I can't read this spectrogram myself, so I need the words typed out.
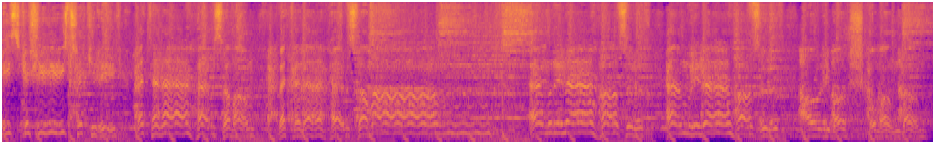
Biz keşiş çekirik vetene her zaman Vetene her zaman. Emrine hazırız, emrine hazırız Avli baş komandan.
